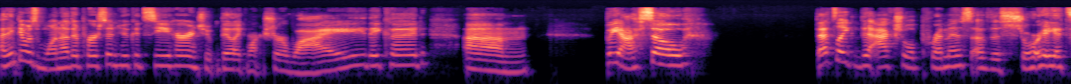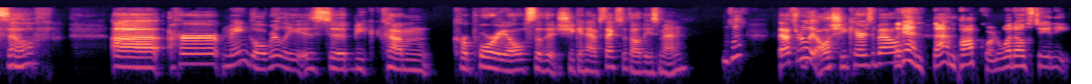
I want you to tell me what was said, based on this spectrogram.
I think there was one other person who could see her, and she they like weren't sure why they could. Um, but yeah, so that's like the actual premise of the story itself. Uh, her main goal really is to become corporeal so that she can have sex with all these men. Mhm. That's really all she cares about. Again, that and popcorn. What else do you need?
